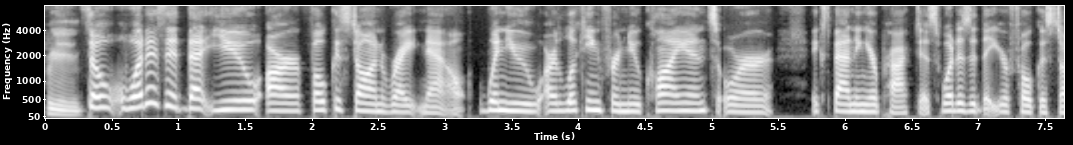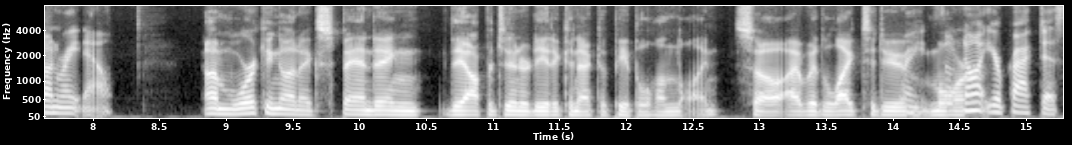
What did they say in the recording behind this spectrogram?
So, what is it that you are focused on right now when you are looking for new clients or expanding your practice? What is it that you're focused on right now? I'm working on expanding the opportunity to connect with people online. So, I would like to do right. more. So not your practice.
